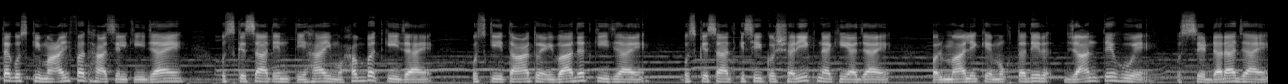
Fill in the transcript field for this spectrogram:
تک اس کی معرفت حاصل کی جائے، اس کے ساتھ انتہائی محبت کی جائے، اس کی اطاعت و عبادت کی جائے، اس کے ساتھ کسی کو شریک نہ کیا جائے۔ اور مالک مقتدر جانتے ہوئے اس سے ڈرا جائے۔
